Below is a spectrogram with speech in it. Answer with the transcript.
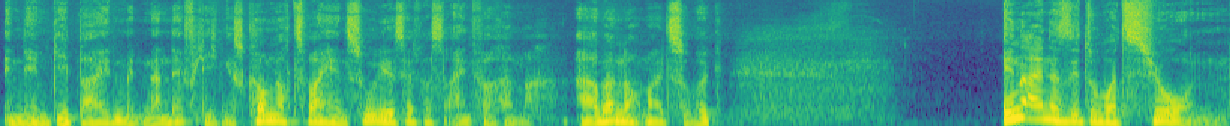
in dem die beiden miteinander fliegen. Es kommen noch zwei hinzu, die es etwas einfacher machen. Aber nochmal zurück. In einer Situation,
